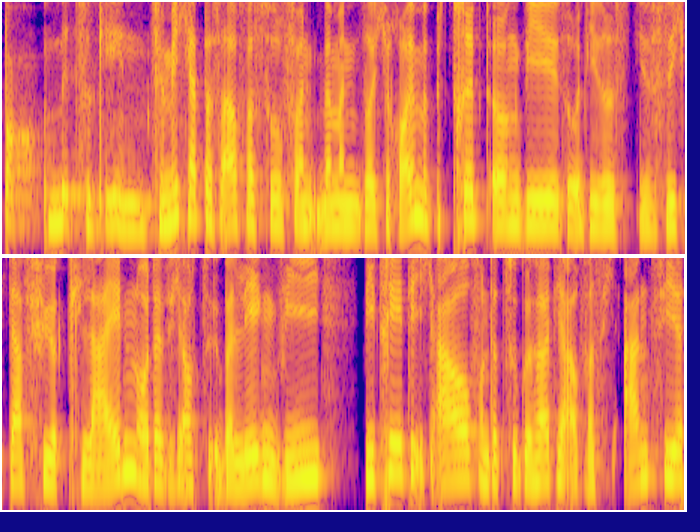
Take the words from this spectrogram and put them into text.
Bock mitzugehen. Für mich hat das auch was so von, wenn man solche Räume betritt, irgendwie so dieses, dieses sich dafür kleiden oder sich auch zu überlegen, wie wie trete ich auf? Und dazu gehört ja auch, was ich anziehe,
